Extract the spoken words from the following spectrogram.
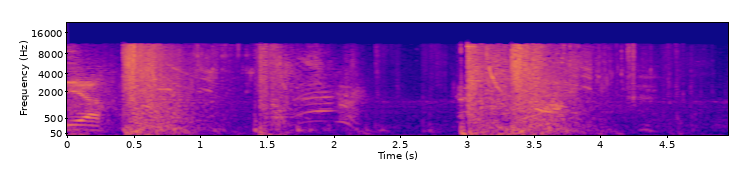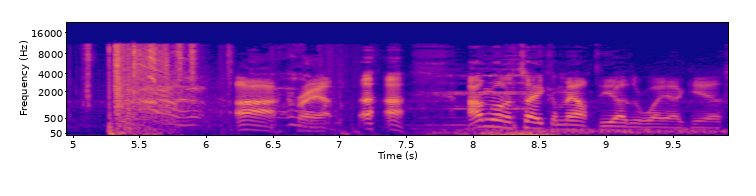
Yeah. Ah, crap. I'm going to take them out the other way, I guess.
